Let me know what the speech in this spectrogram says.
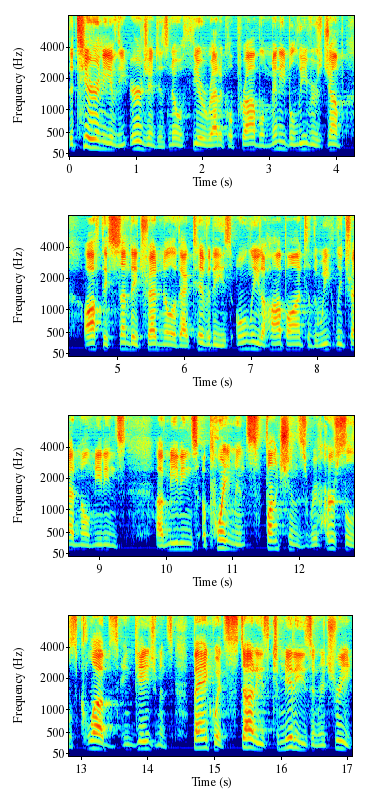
The tyranny of the urgent is no theoretical problem. Many believers jump off the Sunday treadmill of activities only to hop on to the weekly treadmill meetings of meetings, appointments, functions, rehearsals, clubs, engagements, banquets, studies, committees, and retreat.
